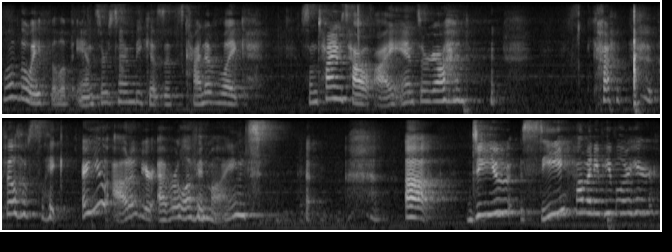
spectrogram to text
I love the way Philip answers him because it's kind of like sometimes how I answer God. God Philip's like, Are you out of your ever loving mind? uh, do you see how many people are here?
